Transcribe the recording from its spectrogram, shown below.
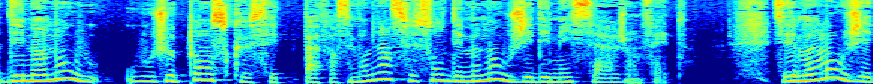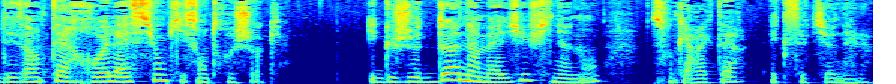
des moments où, où je pense que c'est pas forcément bien, ce sont des moments où j'ai des messages en fait. C'est des moments où j'ai des interrelations qui s'entrechoquent et que je donne à ma vie finalement son caractère exceptionnel.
